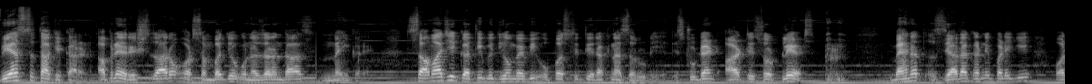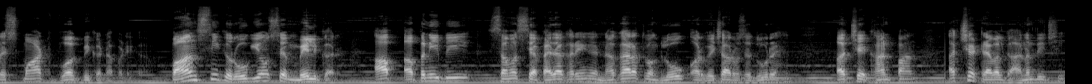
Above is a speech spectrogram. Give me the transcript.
व्यस्तता के कारण अपने रिश्तेदारों और संबंधियों को नजरअंदाज नहीं करें। सामाजिक गतिविधियों में भी उपस्थिति रखना ज़रूरी है। स्टूडेंट, आर्टिस्ट और प्लेयर्स, मेहनत ज़्यादा करनी पड़ेगी और स्मार्ट वर्क भी करना पड़ेगा। मानसिक रोगियों से मिलकर आप अपनी भी समस्या पैदा करेंगे, नकारात्मक लोग और विचारों से दूर रहें। अच्छे खान पान अच्छे ट्रैवल का आनंद लीजिए।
